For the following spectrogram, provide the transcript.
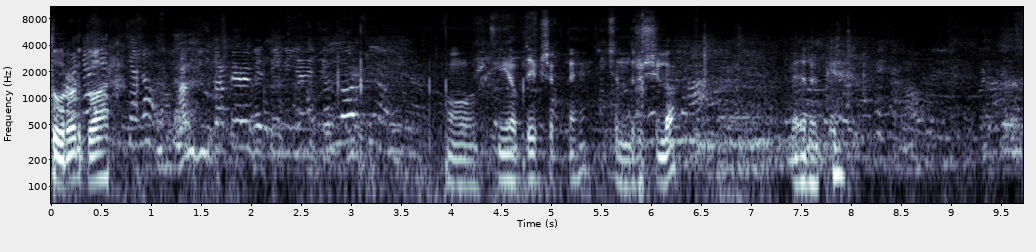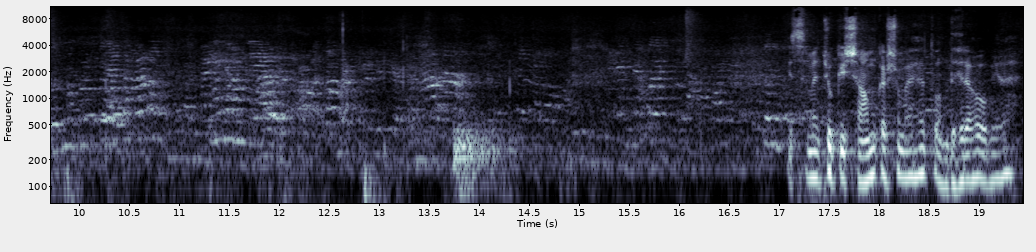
तोरण द्वार और ये आप देख सकते हैं चंद्रशिला पैर रख के इसमें चूँकि शाम का समय है तो अंधेरा हो गया है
